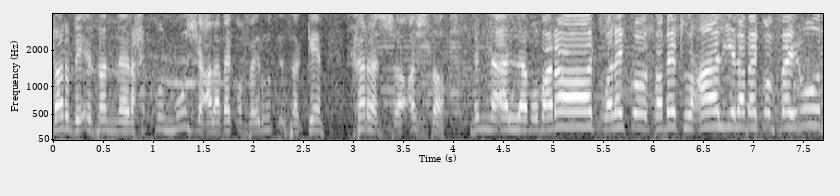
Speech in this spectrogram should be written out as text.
ضربة إذا رح تكون موجعة على بانك أوف بيروت إذا كان خرج أشطى من المباراة. ولكن الطابات العالية لبانك أوف بيروت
